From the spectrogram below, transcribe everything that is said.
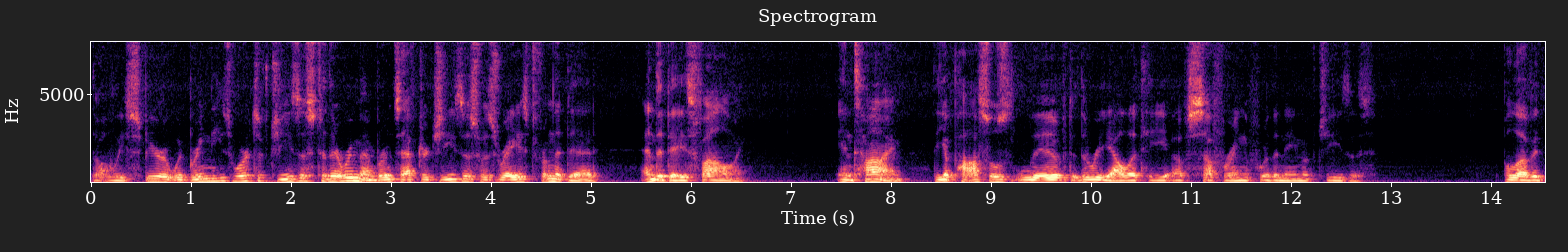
The Holy Spirit would bring these words of Jesus to their remembrance after Jesus was raised from the dead and the days following. In time, the apostles lived the reality of suffering for the name of Jesus. Beloved,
